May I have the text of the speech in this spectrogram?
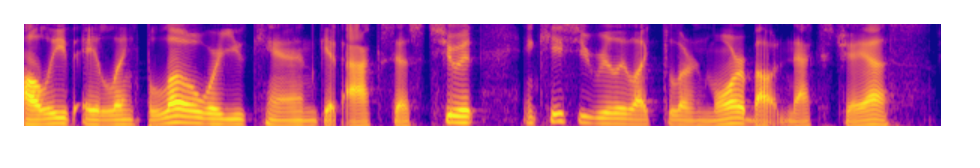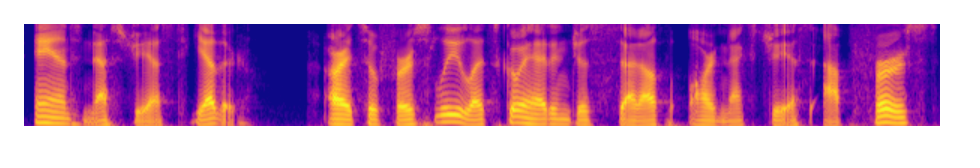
I'll leave a link below where you can get access to it in case you really like to learn more about Next.js and Nest.js together. All right, so firstly, let's go ahead and just set up our Next.js app first.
